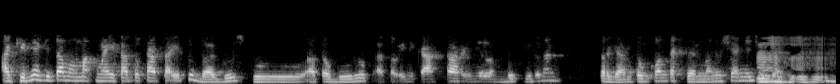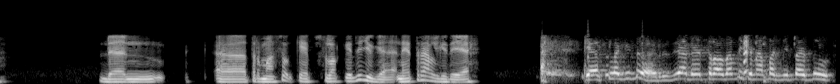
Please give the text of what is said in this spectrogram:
akhirnya kita memaknai satu kata itu bagus bu atau buruk atau ini kasar ini lembut gitu kan tergantung konteks dan manusianya juga. Ah. Dan eh, termasuk caps lock itu juga netral gitu ya. Gaslight itu harusnya netral tapi kenapa kita itu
